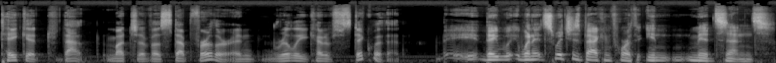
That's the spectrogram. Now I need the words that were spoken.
take it that much of a step further and really kind of stick with it. They, they when it switches back and forth in mid sentence,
